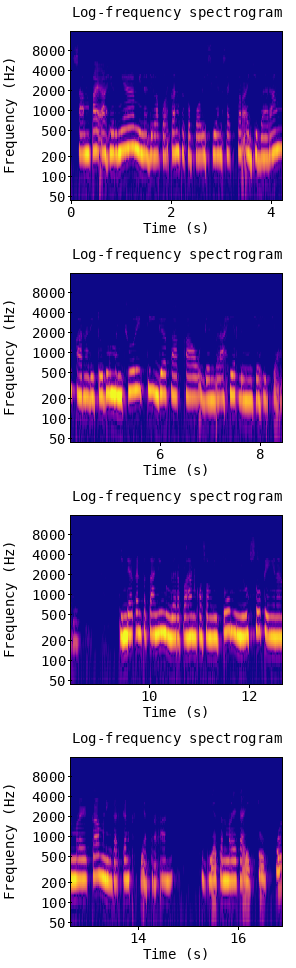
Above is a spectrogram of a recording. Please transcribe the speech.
Sampai akhirnya Mina dilaporkan ke kepolisian sektor Aji Barang karena dituduh mencuri tiga kakao dan berakhir di meja hijau. Tindakan petani menggarap lahan kosong itu menyusul keinginan mereka meningkatkan kesejahteraan. Kegiatan mereka itu pun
